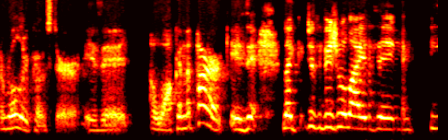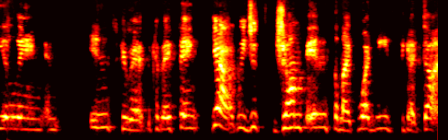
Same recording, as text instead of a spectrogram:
a roller coaster? Is it a walk in the park? Is it like just visualizing and feeling and into it? Because I think, yeah, we just jump into like what needs to get done.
